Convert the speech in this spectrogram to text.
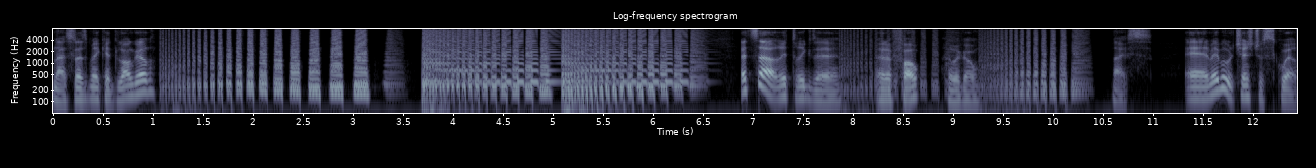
Nice, let's make it longer. Let's uh, retrig the LFO. Here we go. Nice. And maybe we'll change to square.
